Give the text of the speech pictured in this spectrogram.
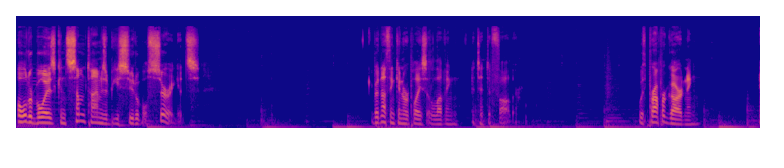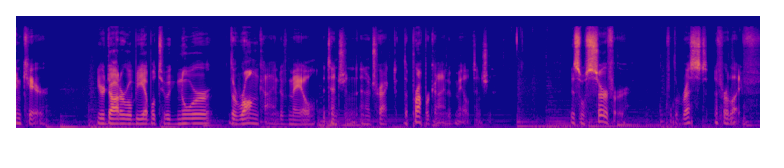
Older boys can sometimes be suitable surrogates, but nothing can replace a loving, attentive father. With proper gardening and care, your daughter will be able to ignore the wrong kind of male attention and attract the proper kind of male attention. This will serve her for the rest of her life.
